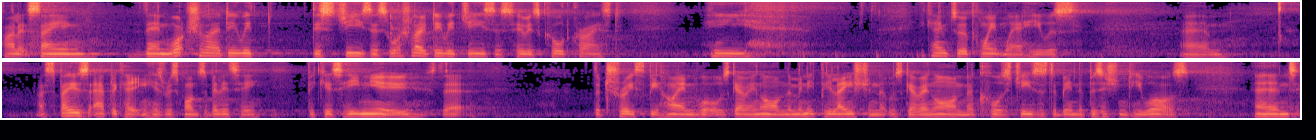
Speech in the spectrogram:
Pilate saying, Then what shall I do with this Jesus? What shall I do with Jesus who is called Christ? He, he came to a point where he was. Um, I suppose, abdicating his responsibility because he knew that the truth behind what was going on, the manipulation that was going on that caused Jesus to be in the position he was. And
